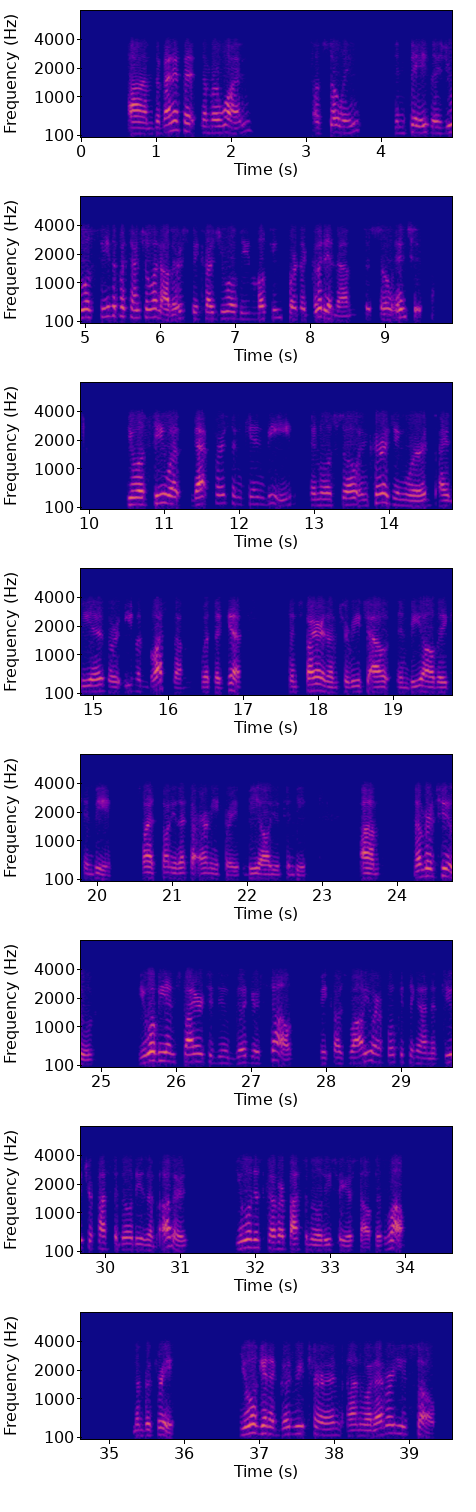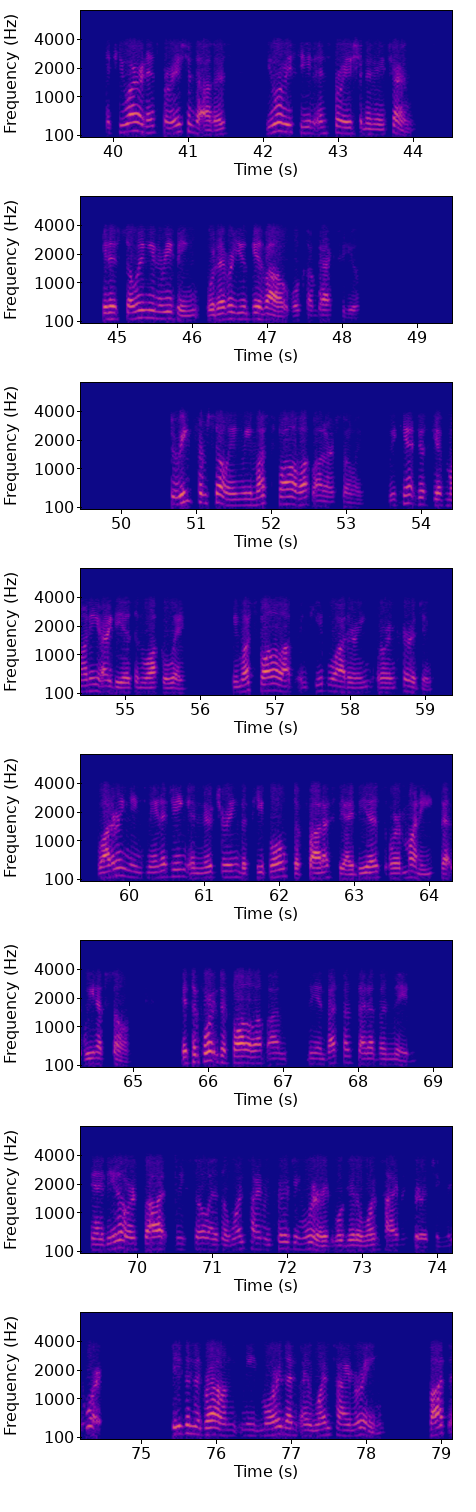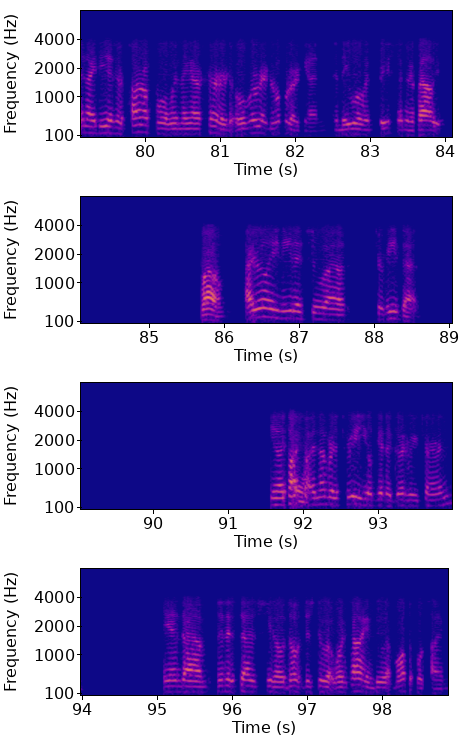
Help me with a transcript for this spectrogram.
Um, the benefit number one of sowing in faith is you will see the potential in others because you will be looking for the good in them to sow into. You will see what that person can be and will sow encouraging words, ideas, or even bless them with a gift, inspire them to reach out and be all they can be. That's funny. That's an army phrase be all you can be. Um, number two, you will be inspired to do good yourself because while you are focusing on the future possibilities of others, you will discover possibilities for yourself as well. Number three, you will get a good return on whatever you sow. If you are an inspiration to others, you will receive inspiration in return. It is sowing and reaping. Whatever you give out will come back to you. To reap from sowing, we must follow up on our sowing. We can't just give money or ideas and walk away. We must follow up and keep watering or encouraging. Watering means managing and nurturing the people, the products, the ideas, or money that we have sown. It's important to follow up on the investments that have been made. The idea or thought we sow as a one time encouraging word will get a one time encouraging reward. Seeds in the ground need more than a one time rain. Thoughts and ideas are powerful when they are heard over and over again, and they will increase in their value. Wow, I really needed to uh, to read that. You know, I talked about number three, you'll get a good return, and um, then it says, you know, don't just do it one time, do it multiple times.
